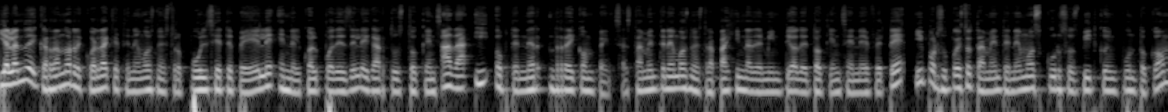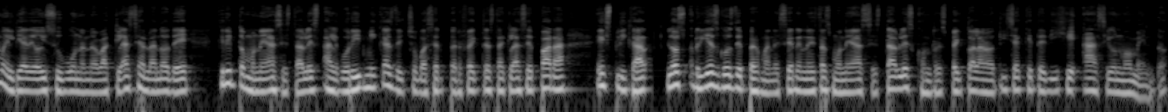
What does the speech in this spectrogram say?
Y hablando de Cardano, recuerda que tenemos nuestro pool 7PL en el cual puedes delegar tus tokens ADA y obtener recompensas. También tenemos nuestra página de minteo de tokens NFT y por supuesto también tenemos cursosbitcoin.com. El día de hoy subo una nueva clase hablando de criptomonedas estables algorítmicas. De hecho va a ser perfecta esta clase para explicar los riesgos de permanecer en estas monedas estables con respecto a la noticia que te dije hace un momento.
